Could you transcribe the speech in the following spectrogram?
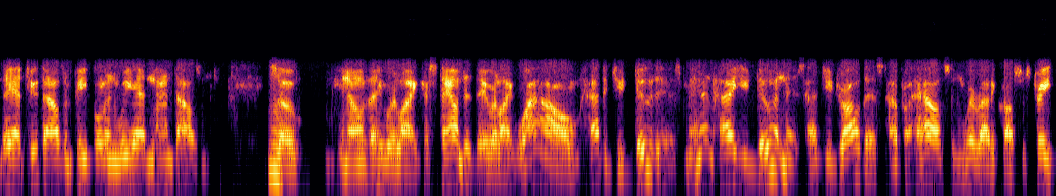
They had two thousand people, and we had nine thousand. Hmm. So you know, they were like astounded. They were like, "Wow, how did you do this, man? How are you doing this? How did you draw this type of house?" And we're right across the street.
